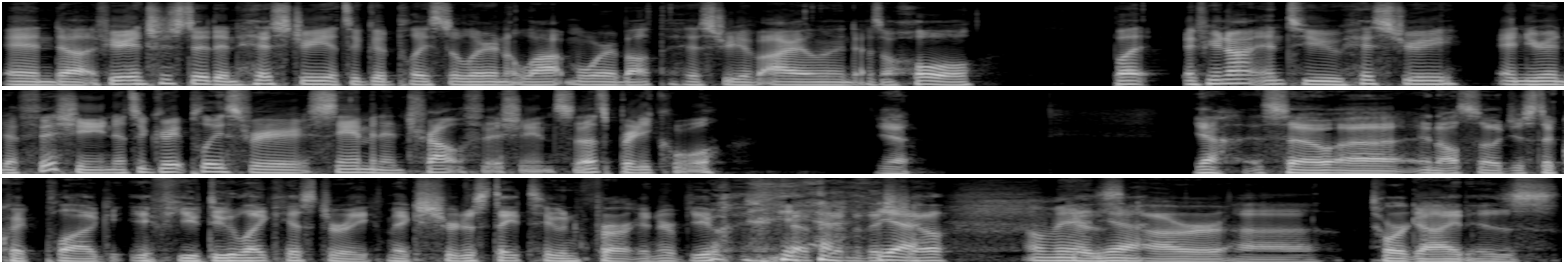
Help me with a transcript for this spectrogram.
And uh, if you're interested in history, it's a good place to learn a lot more about the history of Ireland as a whole. But if you're not into history and you're into fishing, it's a great place for salmon and trout fishing. So that's pretty cool. Yeah. So, uh, and also just a quick plug: if you do like history, make sure to stay tuned for our interview at Yeah, the end of the yeah. show Oh man, yeah. our uh, tour guide is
